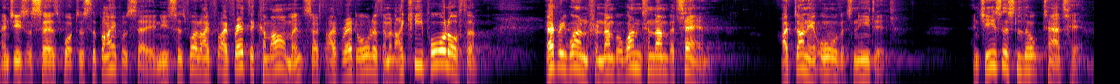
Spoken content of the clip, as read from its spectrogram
And Jesus says, What does the Bible say? And he says, Well, I've, I've read the commandments, I've, I've read all of them, and I keep all of them. Every one from number one to number 10. I've done it all that's needed. And Jesus looked at him.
